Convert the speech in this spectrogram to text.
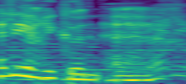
Valérie Conner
